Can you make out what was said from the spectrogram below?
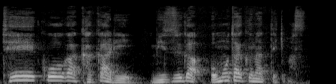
抵抗がかかり水が重たくなってきます。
